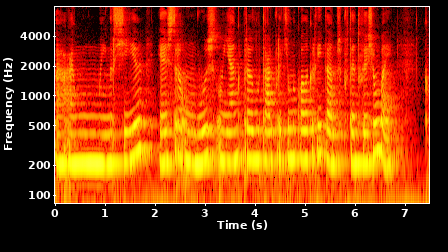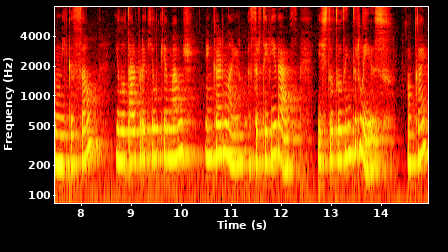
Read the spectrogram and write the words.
Há uma energia extra, um boost, um yang para lutar por aquilo no qual acreditamos. Portanto, vejam bem: comunicação e lutar por aquilo que amamos em Carneiro, assertividade. Isto tudo interliga-se, ok?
